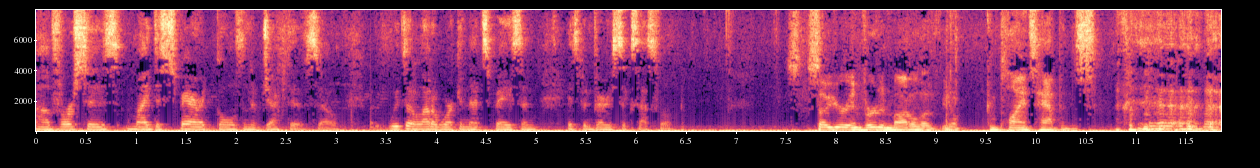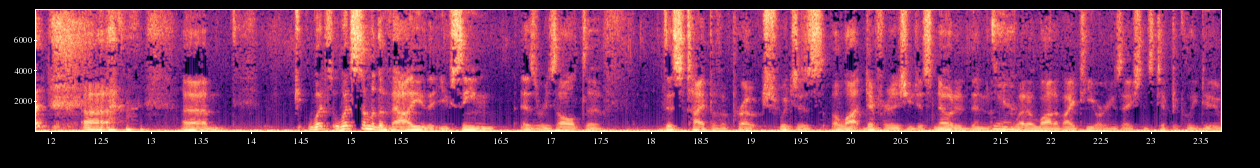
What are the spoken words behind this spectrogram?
uh, versus my disparate goals and objectives. So we've done a lot of work in that space, and it's been very successful. So your inverted model of you know compliance happens. uh, um, what's what's some of the value that you've seen as a result of this type of approach, which is a lot different, as you just noted, than yeah. what a lot of IT organizations typically do?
